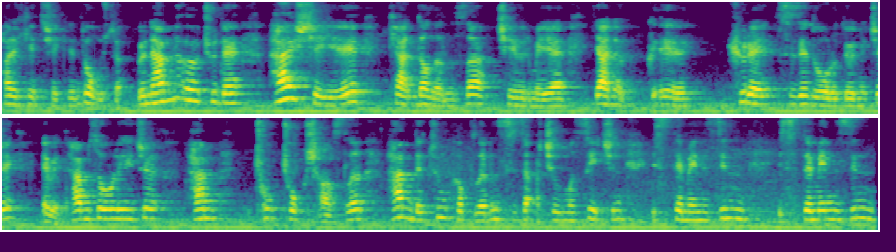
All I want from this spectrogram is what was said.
hareket şeklinde oluşacak. Önemli ölçüde her şeyi kendi alanınıza çevirmeye yani e, küre size doğru dönecek. Evet hem zorlayıcı hem çok çok şanslı hem de tüm kapıların size açılması için istemenizin istemenizin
